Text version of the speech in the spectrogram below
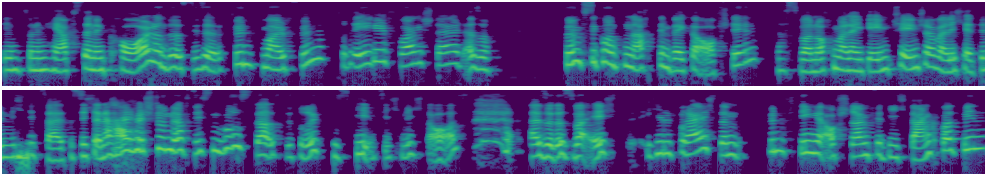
irgendwann im Herbst einen Call und du hast diese 5x5-Regel vorgestellt. Also fünf Sekunden nach dem Wecker aufstehen. Das war nochmal ein Game Changer, weil ich hätte nicht die Zeit, dass ich eine halbe Stunde auf diesen Hust-Taste drücke. Das geht sich nicht aus. Also das war echt hilfreich. Dann fünf Dinge aufschreiben, für die ich dankbar bin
